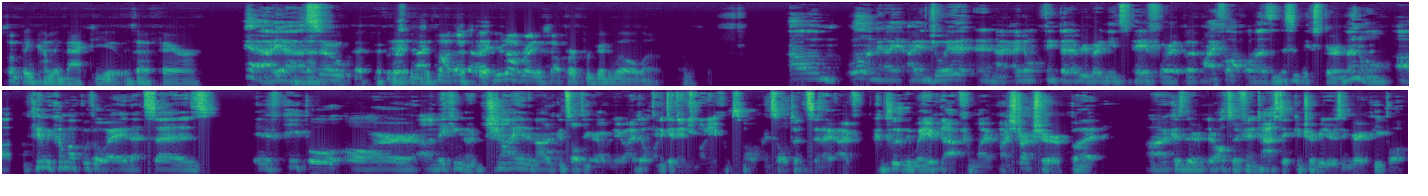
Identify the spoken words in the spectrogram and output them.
something coming back to you. Is that a fair? Yeah, yeah. So it's not just that you're not writing software for goodwill alone. Um, well, I mean, I, I enjoy it, and I, I, don't think that everybody needs to pay for it. But my thought was, and this is experimental, uh, can we come up with a way that says if people are uh, making a giant amount of consulting revenue, I don't want to get any money from small consultants, and I, have completely waived that from my, my structure, but because uh, they're they're also fantastic contributors and great people.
